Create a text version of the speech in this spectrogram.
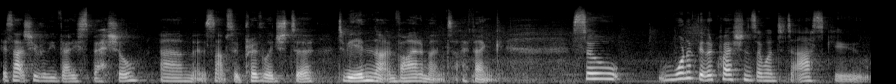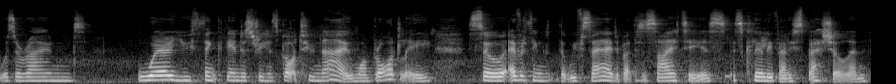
it's actually really very special. Um, it's an absolute privilege to to be in that environment. I think. So one of the other questions I wanted to ask you was around where you think the industry has got to now more broadly. So everything that we've said about the society is is clearly very special and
